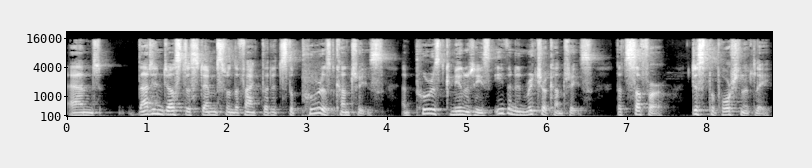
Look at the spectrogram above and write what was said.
And that injustice stems from the fact that it's the poorest countries and poorest communities, even in richer countries, that suffer disproportionately.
